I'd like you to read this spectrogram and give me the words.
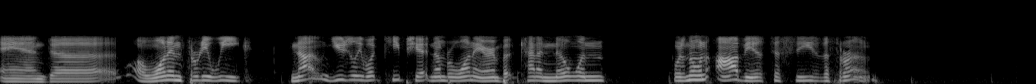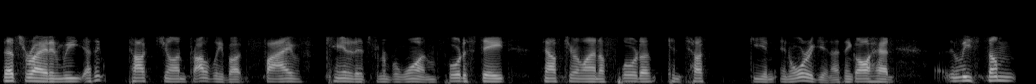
and uh, a one in three week not usually what keeps you at number one, Aaron, but kind of no one was no one obvious to seize the throne. That's right, and we I think talked John probably about five candidates for number one: Florida State, South Carolina, Florida, Kentucky, and, and Oregon. I think all had at least some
